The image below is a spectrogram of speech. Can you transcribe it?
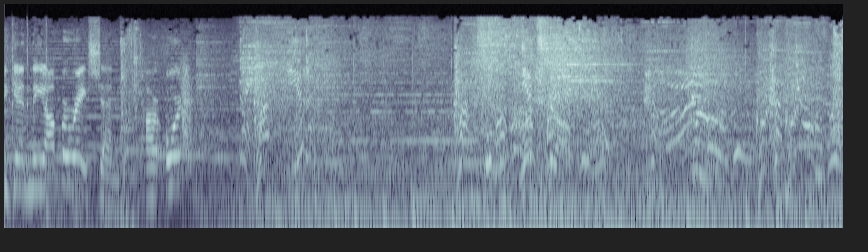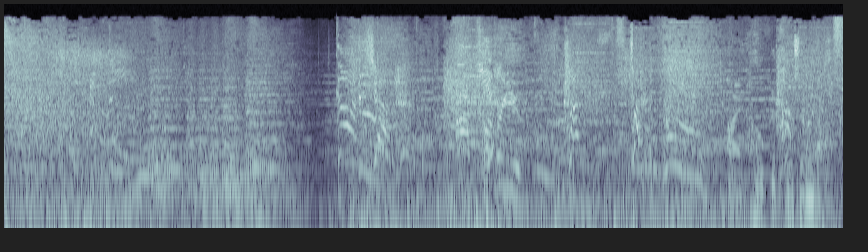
Begin the operation. Our order. Gotcha! I'll cover you. I I hope it was enough.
